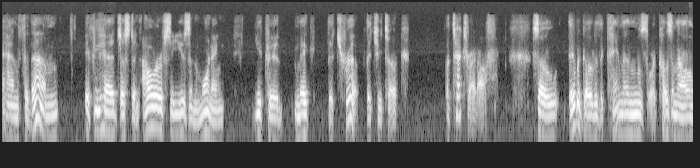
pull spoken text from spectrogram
And for them, if you had just an hour of CEUs in the morning, you could make the trip that you took a tax write off. So they would go to the Caymans or Cozumel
